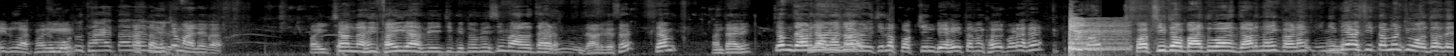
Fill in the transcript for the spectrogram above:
એ રૂ હાથમાં લઈએ. આ તમે કેમ આલે તાર? પૈસા નહીં થઈ રહ્યા છે એ કીધું બેસી મારો ઝાડ. ઝાડ વેચે કેમ? અંધારી કેમ ઝાડ ના? વનાવે એટલે પક્ષી બેહી તમને ખબર પડે છે? પક્ષી તો બાજુ ઝાડ નહીં ગણાય એની બેસી તમને શું હોતો છે?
